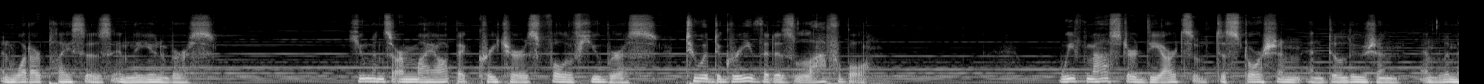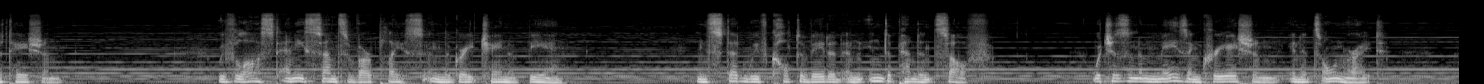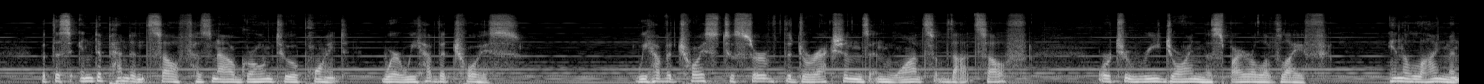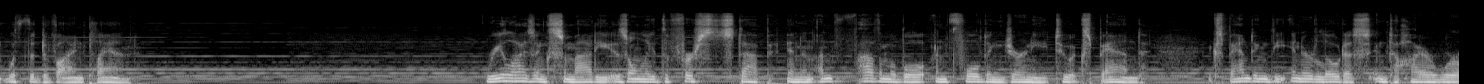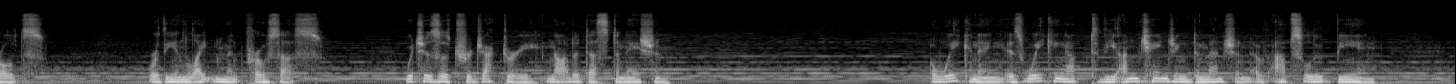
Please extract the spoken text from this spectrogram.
and what our place is in the universe. Humans are myopic creatures full of hubris to a degree that is laughable. We've mastered the arts of distortion and delusion and limitation we've lost any sense of our place in the great chain of being. Instead, we've cultivated an independent self, which is an amazing creation in its own right. But this independent self has now grown to a point where we have a choice. We have a choice to serve the directions and wants of that self, or to rejoin the spiral of life in alignment with the divine plan. Realizing samadhi is only the first step in an unfathomable unfolding journey to expand, expanding the inner lotus into higher worlds, or the enlightenment process, which is a trajectory, not a destination. Awakening is waking up to the unchanging dimension of absolute being,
